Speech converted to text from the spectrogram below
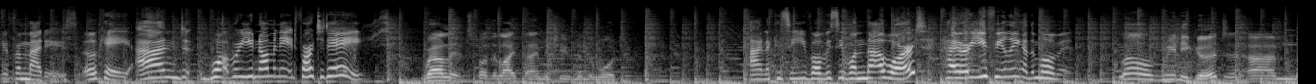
You're from Madhu's. Okay. And what were you nominated for today? Well, it's for the Lifetime Achievement Award. And I can see you've obviously won that award. How are you feeling at the moment? Well, really good. Um,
